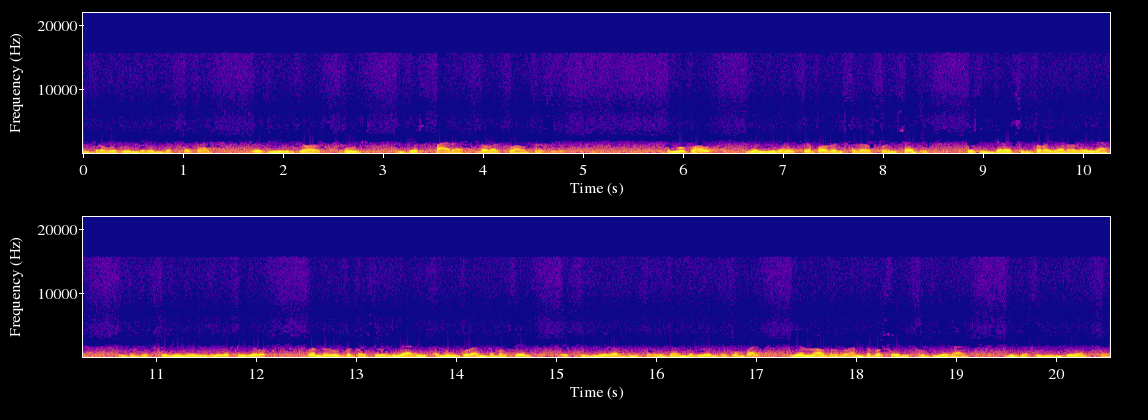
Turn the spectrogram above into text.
en trobes un de ben destacat que es diu George Bush i que és pare de l'actual president. Amb la qual ja em direu que poden ser els francesos que s'interessin per la guerra d'Iraq i que qüestionin el la Figaro quan resulta que el seu diari en un 40% és propietat d'un fabricant d'avions de combat i en un altre 40% propietat, ni que sigui indirecta,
